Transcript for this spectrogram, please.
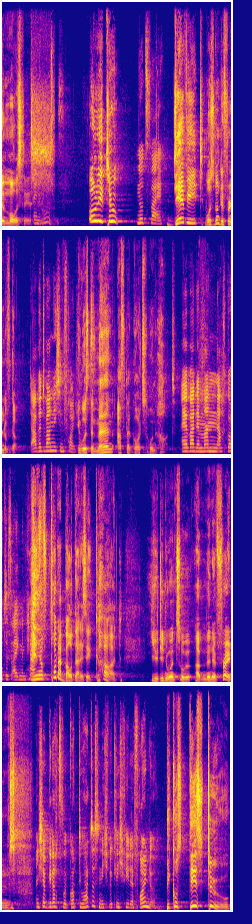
and Moses. Moses. Only two. Nur zwei. David was not a friend of God. David war nicht ein Freund. He was the man after God's own heart. Er war der Mann nach Gottes eigenem I Herzen. have thought about that. I said, God, you didn't want to have many friends. Und ich habe gedacht, so Gott, du hattest nicht wirklich viele Freunde. Because these two,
